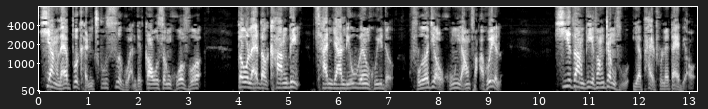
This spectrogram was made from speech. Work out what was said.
向来不肯出寺馆的高僧活佛，都来到康定。参加刘文辉的佛教弘扬法会了。西藏地方政府也派出来代表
